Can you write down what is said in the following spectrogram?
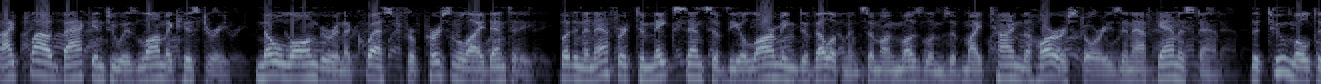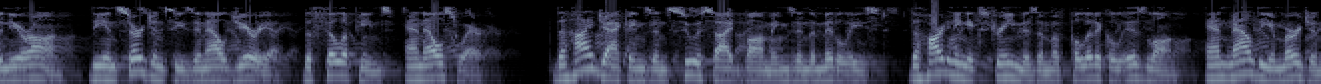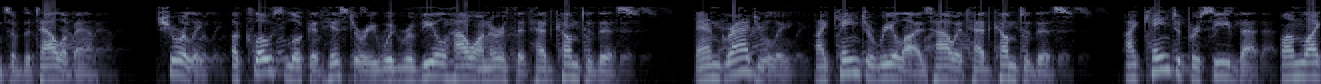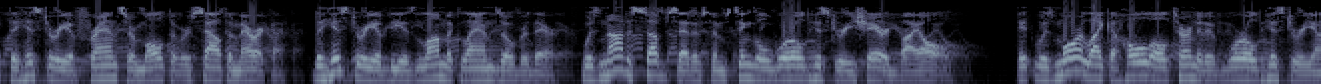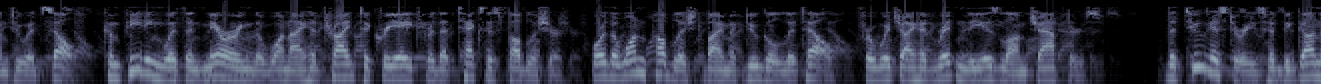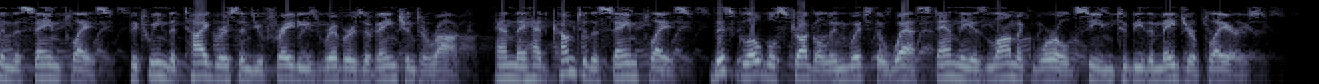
I plowed back into Islamic history, no longer in a quest for personal identity, but in an effort to make sense of the alarming developments among Muslims of my time the horror stories in Afghanistan, the tumult in Iran, the insurgencies in Algeria, the Philippines, and elsewhere. The hijackings and suicide bombings in the Middle East, the hardening extremism of political Islam, and now the emergence of the Taliban. Surely, a close look at history would reveal how on earth it had come to this. And gradually, I came to realize how it had come to this. I came to perceive that, unlike the history of France or Malta or South America, the history of the Islamic lands over there was not a subset of some single world history shared by all. It was more like a whole alternative world history unto itself, competing with and mirroring the one I had tried to create for that Texas publisher, or the one published by McDougal Littell, for which I had written the Islam chapters. The two histories had begun in the same place, between the Tigris and Euphrates rivers of ancient Iraq, and they had come to the same place, this global struggle in which the West and the Islamic world seemed to be the major players.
